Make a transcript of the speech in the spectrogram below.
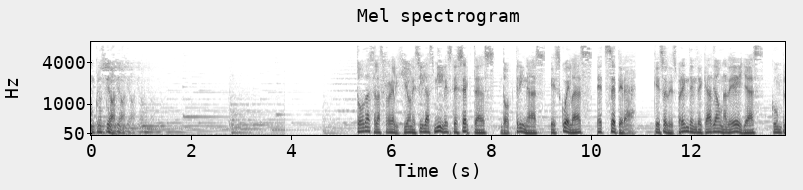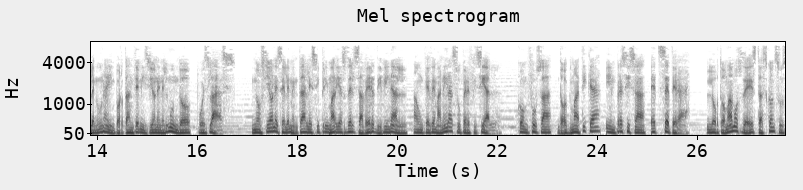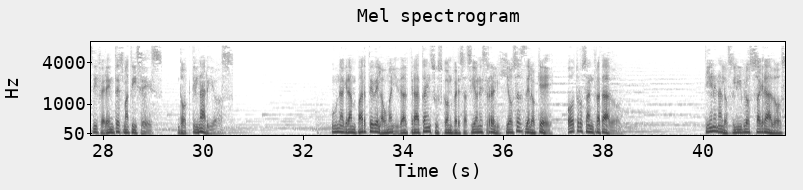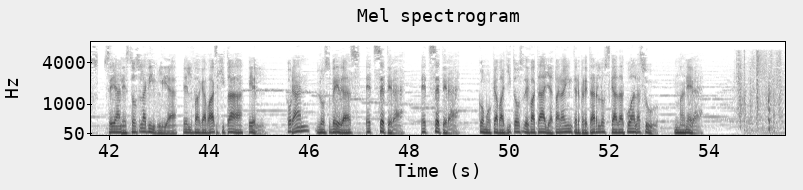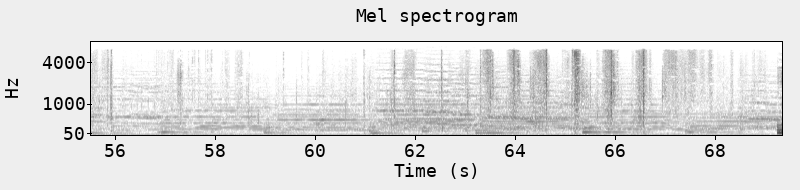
Conclusión. Todas las religiones y las miles de sectas, doctrinas, escuelas, etc., que se desprenden de cada una de ellas, cumplen una importante misión en el mundo, pues las nociones elementales y primarias del saber divinal, aunque de manera superficial, confusa, dogmática, imprecisa, etc. Lo tomamos de estas con sus diferentes matices doctrinarios. Una gran parte de la humanidad trata en sus conversaciones religiosas de lo que otros han tratado. Tienen a los libros sagrados, sean estos la Biblia, el Bhagavad Gita, el Corán, los Vedas, etc., etc., como caballitos de batalla para interpretarlos cada cual a su manera.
